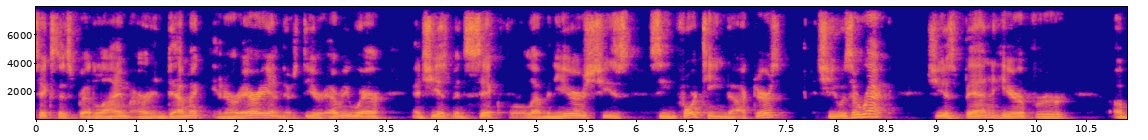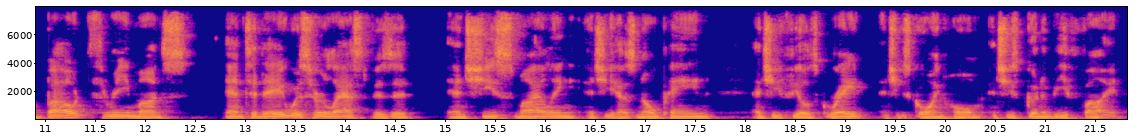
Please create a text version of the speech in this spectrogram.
ticks that spread Lyme are endemic in her area and there's deer everywhere. And she has been sick for 11 years. She's seen 14 doctors. She was a wreck. She has been here for about three months and today was her last visit and she's smiling and she has no pain and she feels great and she's going home and she's going to be fine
